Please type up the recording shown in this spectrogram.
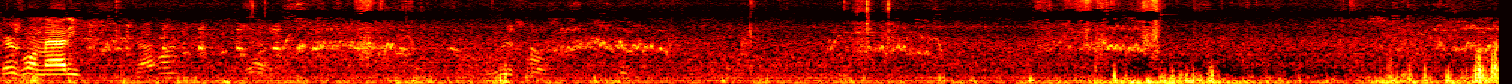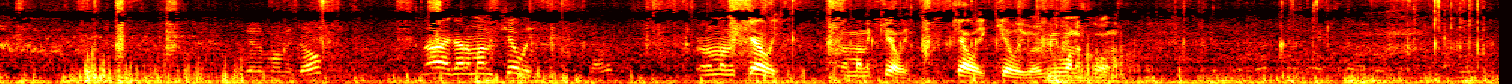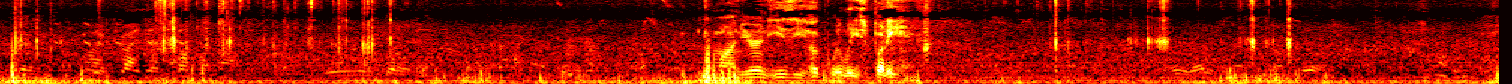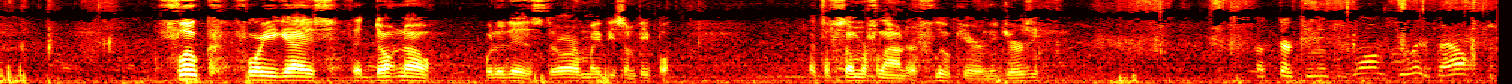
There's one, Maddie. That one? Yeah. There is one. Get him on the go? No, I got him on the Kelly. Got him on the Kelly. Got him on the Kelly. Kelly, Kelly, whatever you want to call him. I tried that couple. Come on, you're an easy hook release, buddy. Fluke for you guys that don't know what it is. There are maybe some people. That's a summer flounder, fluke here in New Jersey. About 13 inches long. See you later, pal.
